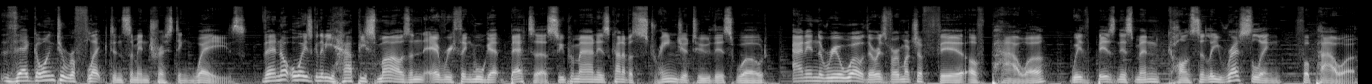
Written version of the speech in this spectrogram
they're going to reflect in some interesting ways. They're not always going to be happy smiles and everything will get better. Superman is kind of a stranger to this world. And in the real world, there is very much a fear of power, with businessmen constantly wrestling for power.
